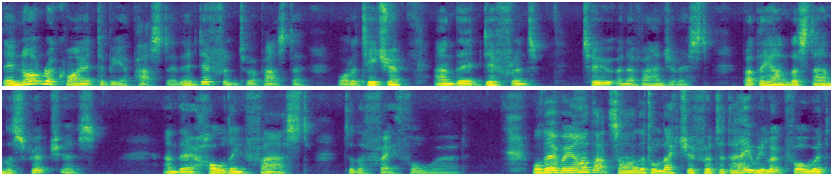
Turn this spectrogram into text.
They're not required to be a pastor, they're different to a pastor or a teacher, and they're different to an evangelist. But they understand the scriptures and they're holding fast to the faithful word. Well, there we are. That's our little lecture for today. We look forward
